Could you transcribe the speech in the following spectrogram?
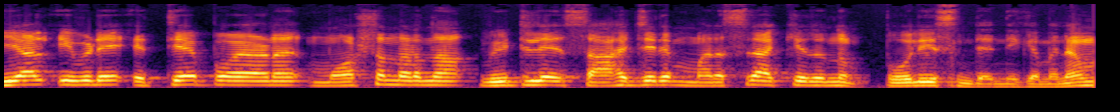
ഇയാൾ ഇവിടെ എത്തിയപ്പോഴാണ് മോഷണം നടന്ന വീട്ടിലെ സാഹചര്യം മനസ്സിലാക്കിയതെന്നും പോലീസിന്റെ നിഗമനം.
